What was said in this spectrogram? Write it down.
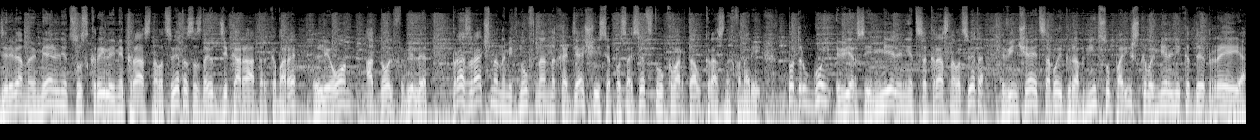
Деревянную мельницу с крыльями красного цвета создает декоратор кабаре Леон Адольф Вилет, прозрачно намекнув на находящийся по соседству квартал красных фонарей. По другой версии, мельница красного цвета венчает собой гробницу парижского мельника Дебрея,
